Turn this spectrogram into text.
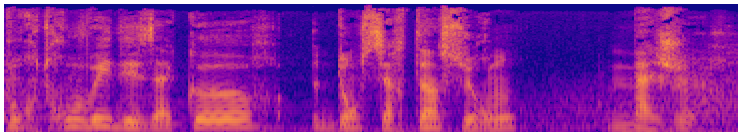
pour trouver des accords dont certains seront majeurs.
